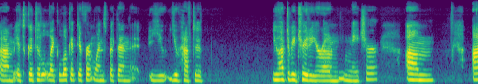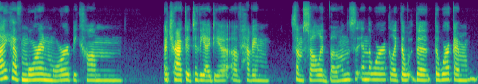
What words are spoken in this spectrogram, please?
um, it's good to like look at different ones, but then you, you have to you have to be true to your own nature. Um, I have more and more become attracted to the idea of having some solid bones in the work. Like the the the work I'm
